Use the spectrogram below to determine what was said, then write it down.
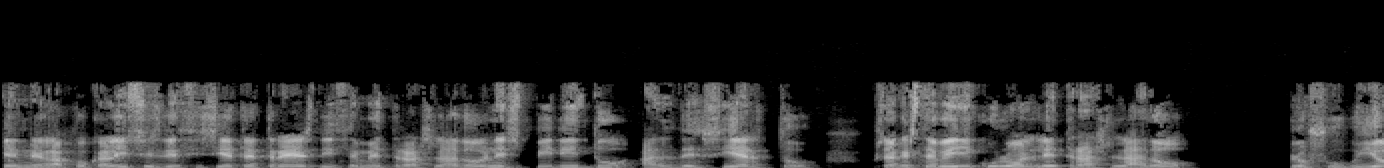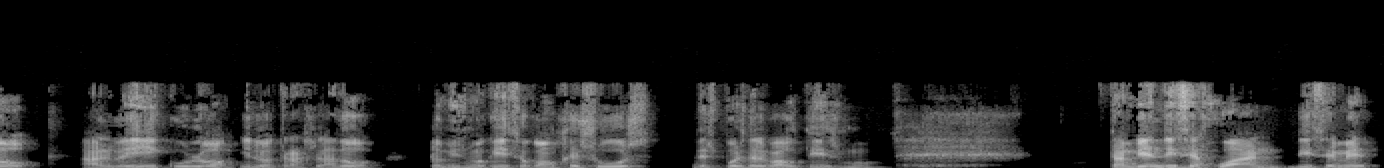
en el Apocalipsis 17.3, dice, me trasladó en espíritu al desierto. O sea que este vehículo le trasladó, lo subió al vehículo y lo trasladó. Lo mismo que hizo con Jesús después del bautismo. También dice Juan, dice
